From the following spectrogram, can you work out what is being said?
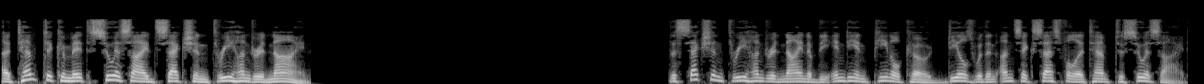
Attempt to commit suicide Section 309 The Section 309 of the Indian Penal Code deals with an unsuccessful attempt to suicide.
